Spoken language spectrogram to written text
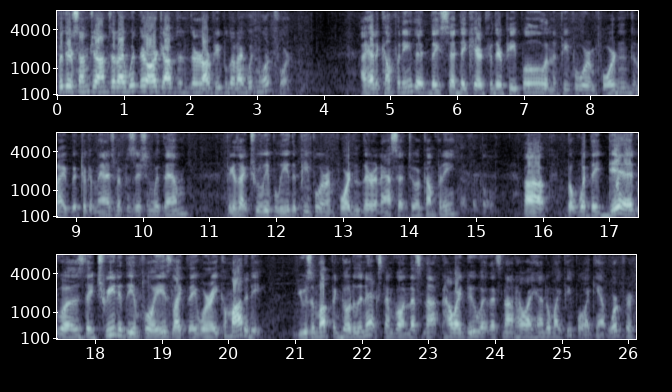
But there's some jobs that I would. There are jobs and there are people that I wouldn't work for. I had a company that they said they cared for their people and the people were important, and I took a management position with them because I truly believe that people are important. They're an asset to a company. Ethical. Uh, but what they did was they treated the employees like they were a commodity. Use them up and go to the next. I'm going, that's not how I do it. That's not how I handle my people. I can't work for,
